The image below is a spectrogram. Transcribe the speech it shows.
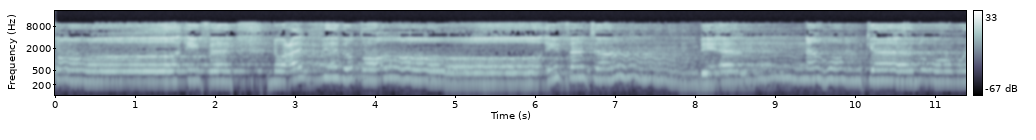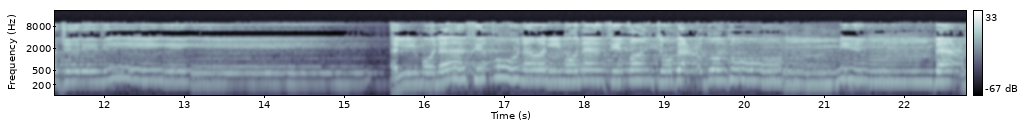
طائفة نعذب طائفة بأنهم كانوا مجرمين. المنافقون والمنافقات بعضهم من بعض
